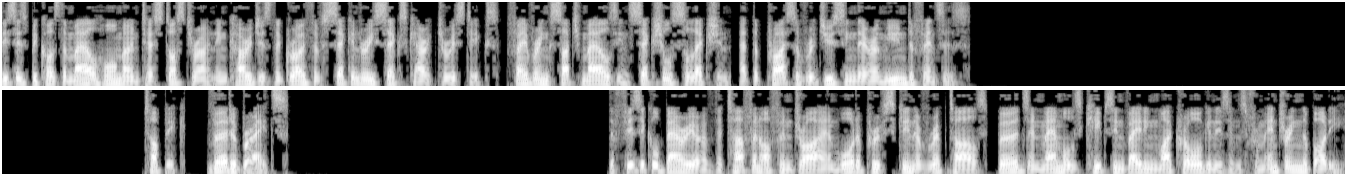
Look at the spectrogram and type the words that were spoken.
This is because the male hormone testosterone encourages the growth of secondary sex characteristics, favoring such males in sexual selection, at the price of reducing their immune defenses. Vertebrates The physical barrier of the tough and often dry and waterproof skin of reptiles, birds and mammals keeps invading microorganisms from entering the body.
